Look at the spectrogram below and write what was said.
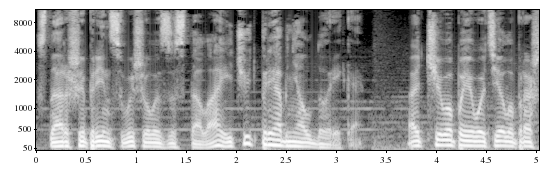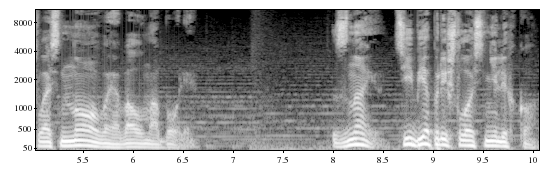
Старший принц вышел из-за стола и чуть приобнял Дорика, отчего по его телу прошлась новая волна боли. «Знаю, тебе пришлось нелегко.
